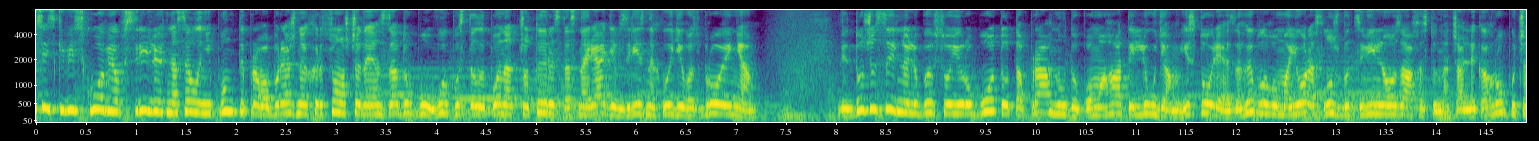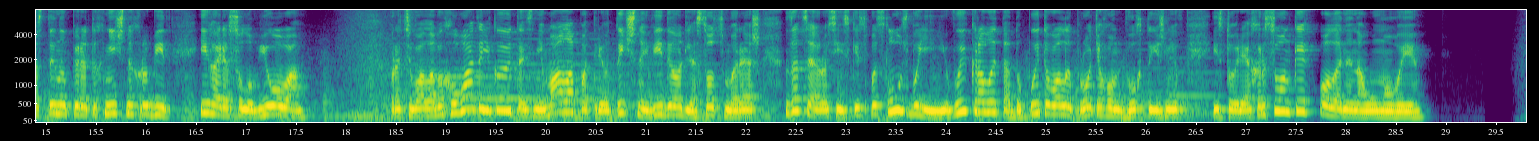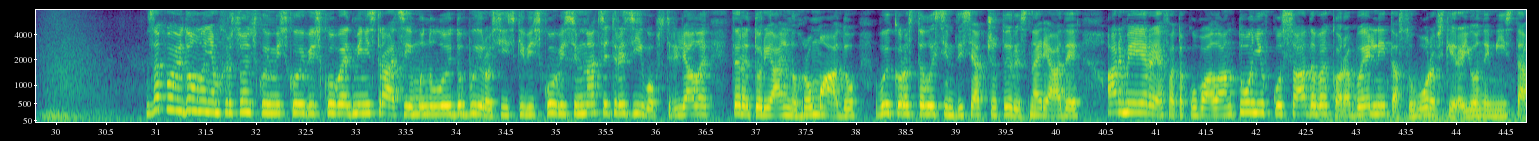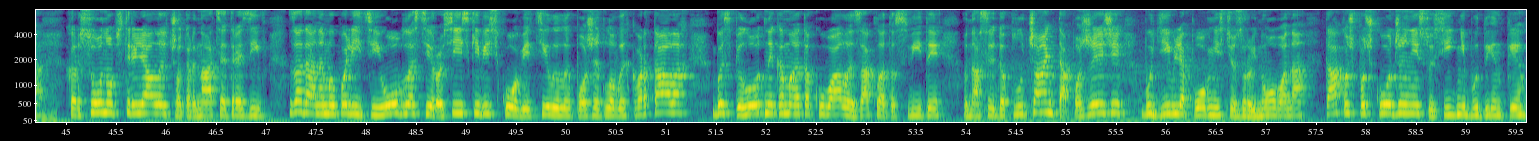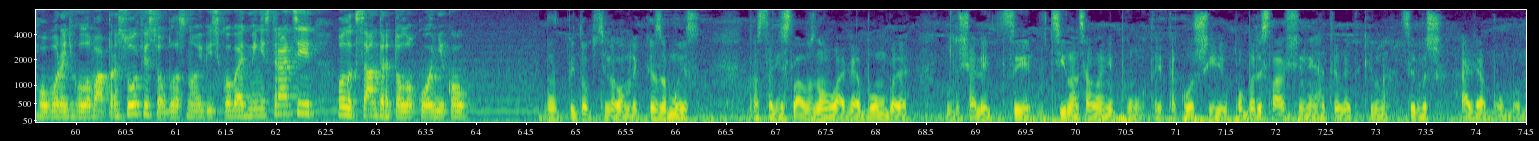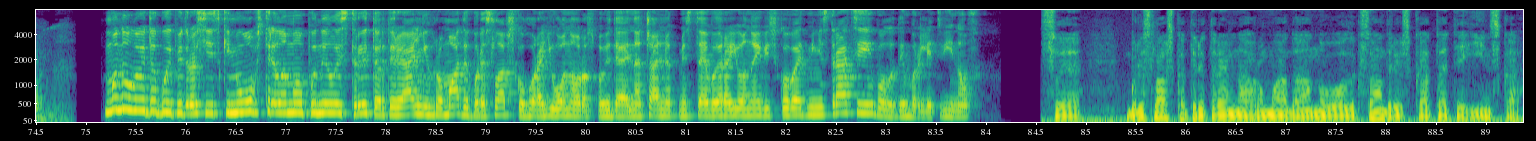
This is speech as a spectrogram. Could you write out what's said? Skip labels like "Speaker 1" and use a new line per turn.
Російські військові обстрілюють населені пункти правобережної Херсонщини. За добу випустили понад 400 снарядів з різних видів озброєння. Він дуже сильно любив свою роботу та прагнув допомагати людям. Історія загиблого майора служби цивільного захисту, начальника групи частини піротехнічних робіт Ігоря Соловйова. Працювала вихователькою та знімала патріотичне відео для соцмереж. За це російські спецслужби її викрали та допитували протягом двох тижнів. Історія Херсонки Олени Наумової. За повідомленням Херсонської міської військової адміністрації минулої доби російські військові 17 разів обстріляли територіальну громаду, використали 74 снаряди. Армія РФ атакувала Антонівку, Садове, Корабельний та Суворовський райони міста. Херсон обстріляли 14 разів. За даними поліції області, російські військові цілили по житлових кварталах, безпілотниками атакували заклад освіти. Внаслідок влучань та пожежі будівля повністю зруйнована. Також пошкоджені сусідні будинки, говорить голова пресофісу обласної військової адміністрації Олександр Толоконіков.
був під обстрілом і Казамис та Станіслав знову авіабомби влучали ці, в ці населені пункти. Також і по Бориславщині гатили такими цими ж авіабомбами.
Минулої доби під російськими обстрілами опинились три територіальні громади Бориславського району, розповідає начальник місцевої районної військової адміністрації Володимир Літвінов.
Це Бориславська територіальна громада, Новоолександрівська та Тягінська.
